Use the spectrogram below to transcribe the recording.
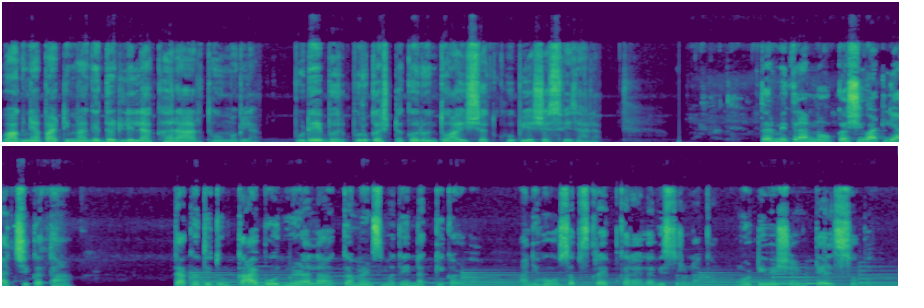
वागण्यापाठीमागे दडलेला खरा अर्थ उमगला. पुढे भरपूर कष्ट करून तो आयुष्यात खूप यशस्वी झाला. तर मित्रांनो कशी वाटली आजची कथा? त्या कथेतून काय बोध मिळाला? कमेंट्समध्ये नक्की कळवा. आणि हो सबस्क्राईब करायला विसरू नका. मोटिवेशन टेल्ससोबत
